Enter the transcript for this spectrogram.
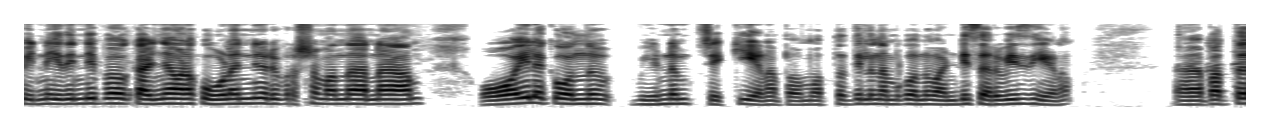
പിന്നെ ഇതിന്റെ ഇപ്പോൾ കഴിഞ്ഞ തവണ കൂളന്റെ ഒരു പ്രശ്നം വന്നു കാരണം ഓയിലൊക്കെ ഒന്ന് വീണ്ടും ചെക്ക് ചെയ്യണം. അപ്പോൾ മൊത്തത്തിൽ നമുക്കൊന്ന് വണ്ടി സർവീസ് ചെയ്യണം. പത്ത്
